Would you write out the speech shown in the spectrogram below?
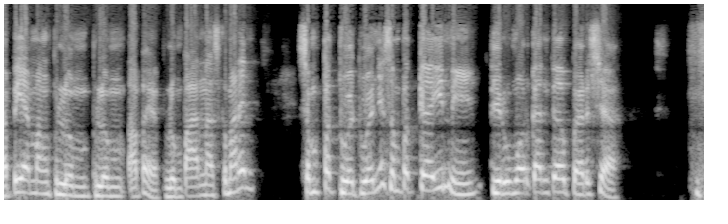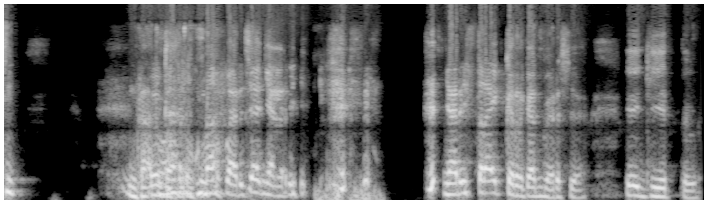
tapi emang belum belum apa ya belum panas. Kemarin sempat dua-duanya sempat ke ini dirumorkan ke Barca Enggak cocok. karena Barca nyari Nyari striker kan Barca. Kayak gitu.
